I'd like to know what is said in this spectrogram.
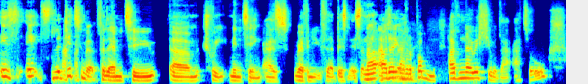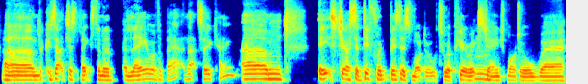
it's it's legitimate for them to um, treat minting as revenue for their business, and I, I don't have a problem. I have no issue with that at all No. um, because that just makes them a, a layer of a bet, and that's okay. Um, it's just a different business model to a Hmm. pure exchange model where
